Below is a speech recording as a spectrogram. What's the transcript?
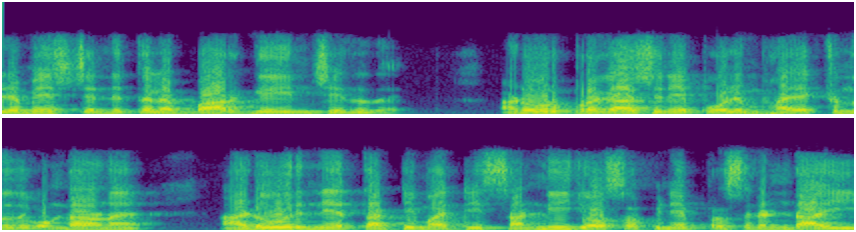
രമേശ് ചെന്നിത്തല ബാർഗെയിൻ ചെയ്തത്. അടൂർ പ്രകാശിനെ പോലും ഭയക്കുന്നത് കൊണ്ടാണ് അടൂരിനെ തട്ടിമാറ്റി സണ്ണി ജോസഫിനെ പ്രസിഡന്റായി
